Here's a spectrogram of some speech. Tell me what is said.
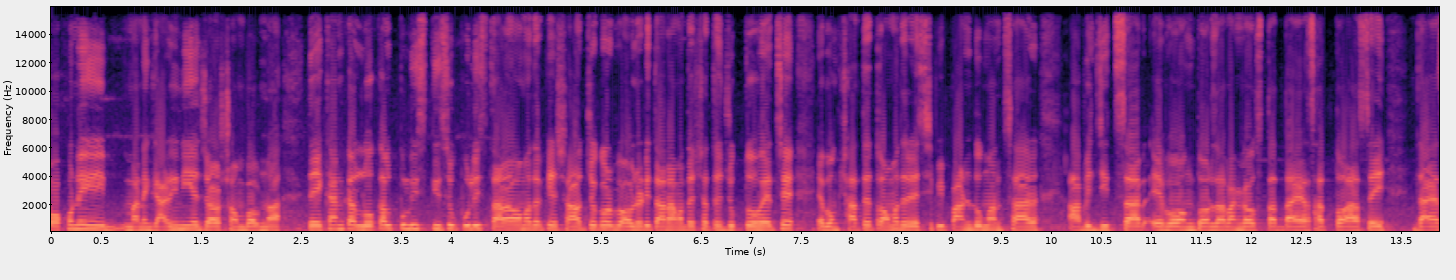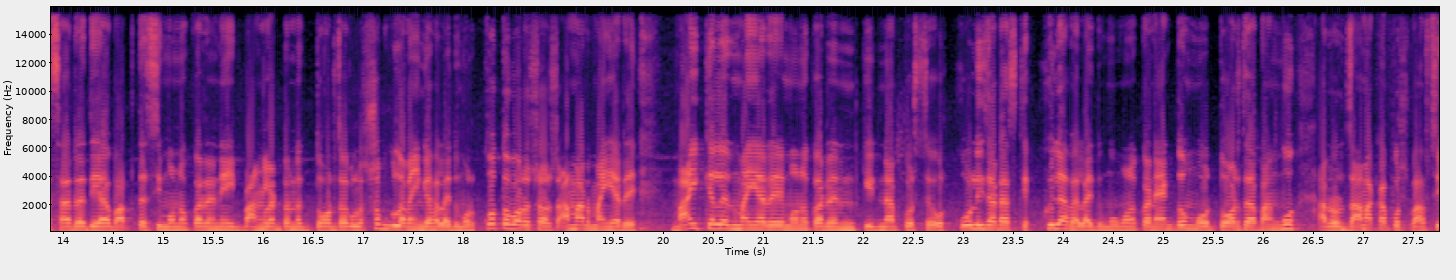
কখনোই মানে গাড়ি নিয়ে যাওয়া সম্ভব না। তো এখানকার লোকাল পুলিশ কিছু পুলিশ তারাও আমাদেরকে সাহায্য করবে। অলরেডি তারা আমাদের সাথে যুক্ত হয়েছে এবং সাথে তো আমাদের ACP Panduman sir Abhijit sir এবং দরজা ভাঙ্গা ওস্তাদ দায়া স্যার তো আছেই। দায়া স্যারে দিয়া ভাবতেছি মনে করেন এই বাংলার ডনের দরজাগুলো সবগুলো ভেঙে ফেলাই দেবো। কত বড় সরস আমার মাইয়ারে মাইকেলের মাইয়ারে মনে করেন কিডন্যাপ করছে, ওর কলিজাটা আজকে খুলে ফেলাই দেবো মনে করেন একদম ওর দরজা ভাঙবো আর ওর জামা কাপড় ভাবছি,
